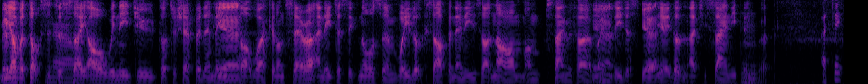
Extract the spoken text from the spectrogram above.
the other doctors just say oh we need you Dr. Shephard and then Yeah. he start working on Sarah and he just ignores them well he looks up and then he's like no I'm, I'm staying with her Yeah. he just Yeah. yeah. he doesn't actually say anything but I think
